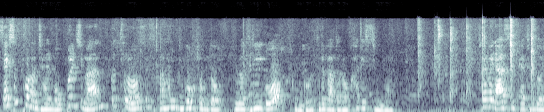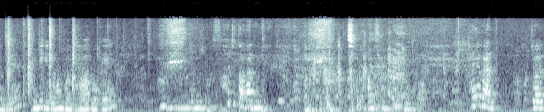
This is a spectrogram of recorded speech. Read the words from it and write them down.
색소폰은 잘 못 불지만 끝으로 색소폰 한 두 곡 정도 불러드리고 그리고 들어가도록 하겠습니다. 처음에 나왔으니까 저도 이제 분위기 좀 한번 잡아보게. 어, 서지도 않았는데. 참 감사합니다. 하여간 저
